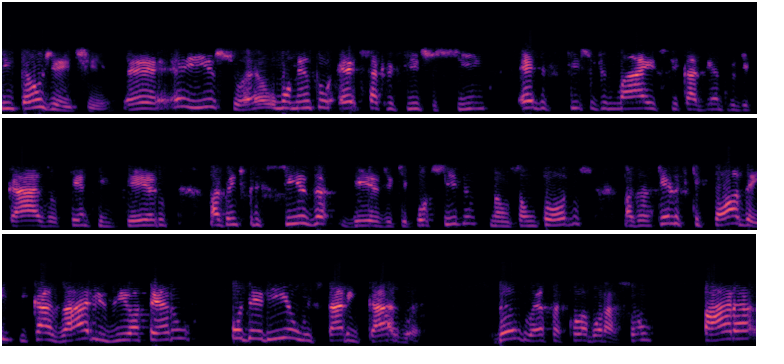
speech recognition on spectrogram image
Então, gente, é, é isso. É, o momento é de sacrifício, sim. É difícil demais ficar dentro de casa o tempo inteiro, mas a gente precisa, desde que possível, não são todos, mas aqueles que podem, e Casares e Otero poderiam estar em casa, dando essa colaboração para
